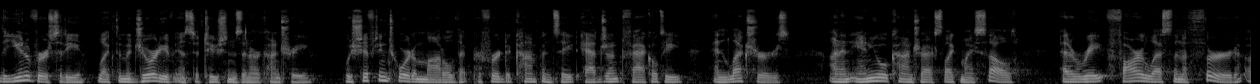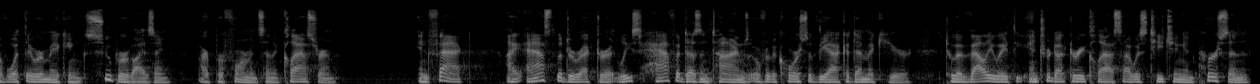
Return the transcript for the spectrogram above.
The university, like the majority of institutions in our country, was shifting toward a model that preferred to compensate adjunct faculty and lecturers on an annual contracts like myself at a rate far less than a third of what they were making supervising our performance in the classroom. In fact, I asked the director at least half a dozen times over the course of the academic year to evaluate the introductory class I was teaching in person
